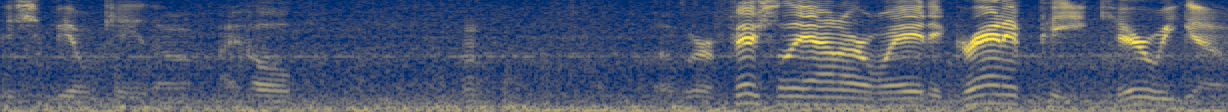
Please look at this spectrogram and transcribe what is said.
They should be okay though, I hope. But we're officially on our way to Granite Peak. Here we go.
